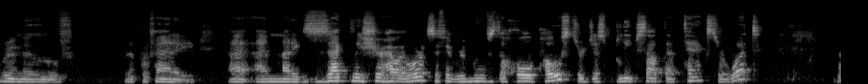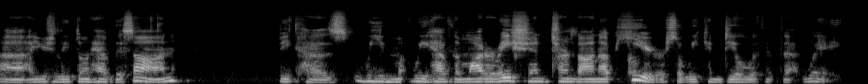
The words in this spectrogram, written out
remove the profanity. I, I'm not exactly sure how it works, if it removes the whole post or just bleeps out that text or what. Uh, I usually don't have this on because we, we have the moderation turned on up here so we can deal with it that way.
